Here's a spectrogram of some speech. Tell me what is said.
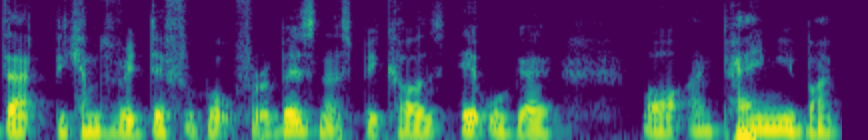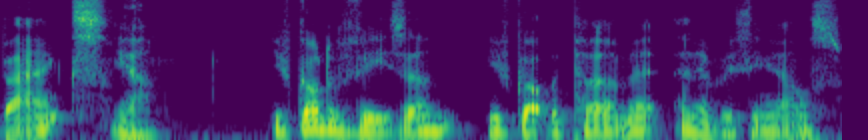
that becomes very difficult for a business because it will go, well, I'm paying you by BACS. Yeah. You've got a visa, you've got the permit and everything else.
